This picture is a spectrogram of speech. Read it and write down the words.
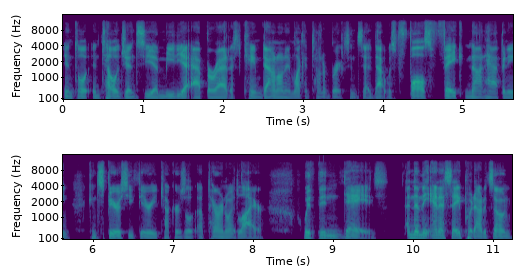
intelligentsia media apparatus came down on him like a ton of bricks and said that was false, fake, not happening, conspiracy theory. Tucker's a paranoid liar. Within days, and then the NSA put out its own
